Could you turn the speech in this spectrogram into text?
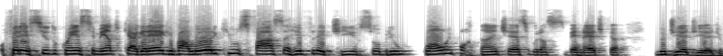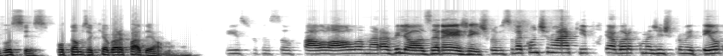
oferecido conhecimento que agregue valor e que os faça refletir sobre o quão importante é a segurança cibernética no dia a dia de vocês. Voltamos aqui agora com a Delma. Né? Isso, professor Paulo, aula maravilhosa, né, gente? O professor vai continuar aqui, porque agora, como a gente prometeu,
